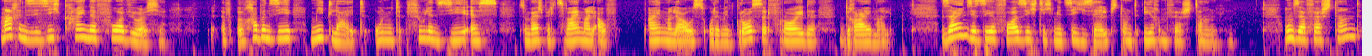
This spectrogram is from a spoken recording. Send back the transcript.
machen Sie sich keine Vorwürfe. Haben Sie Mitleid und füllen Sie es zum Beispiel zweimal auf einmal aus oder mit großer Freude dreimal. Seien Sie sehr vorsichtig mit sich selbst und Ihrem Verstand. Unser Verstand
